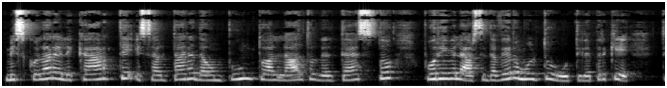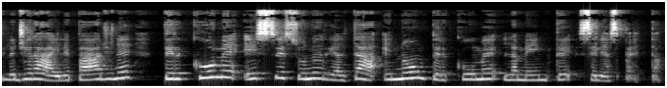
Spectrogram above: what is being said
mescolare le carte e saltare da un punto all'altro del testo può rivelarsi davvero molto utile perché ti leggerai le pagine per come esse sono in realtà e non per come la mente se le aspetta.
